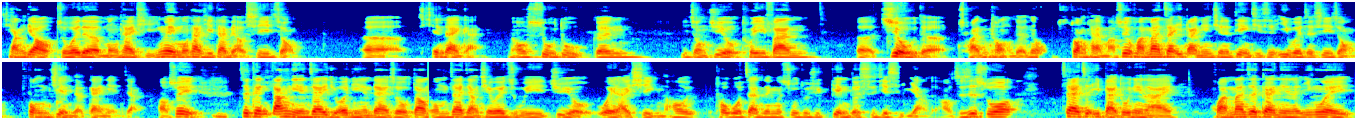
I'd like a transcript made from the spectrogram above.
强调所谓的蒙太奇，因为蒙太奇代表是一种呃现代感，然后速度跟一种具有推翻呃旧的传统的那种。状态嘛，所以缓慢在一百年前的电影其实意味着是一种封建的概念，这样。啊，所以这跟当年在一九二零年代的时候，当我们在讲前卫主义具有未来性，然后透过战争跟速度去变革世界是一样的。啊，只是说在这一百多年来，缓慢这个概念呢，因为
